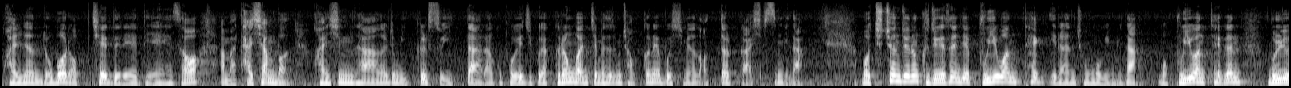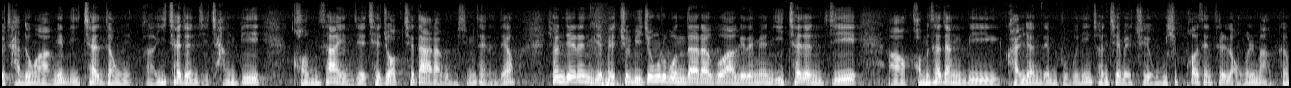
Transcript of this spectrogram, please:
관련 로봇 업체들에 대해서 아마 다시 한번 관심 사항을 좀 이끌 수 있다라고 보여지고요. 그런 관점에서 좀 접근해 보시면 어떨까 싶습니다. 뭐 추천주는 그중에서 이제 V1텍이라는 종목입니다. 뭐 V1텍은 물류 자동화 및 2차 정, 아, 2차 전지 장비 검사 이제 제조업체다라고 보시면 되는데요. 현재는 이제 매출 비중으로 본다라고 하게 되면 2차 전지 어, 검사 장비 관련된 부분이 전체 매출의 50%를 넘을 만큼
